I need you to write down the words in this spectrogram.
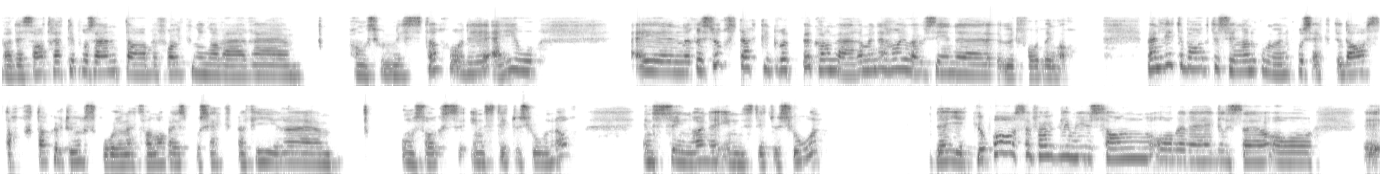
hva det sa, 30% av befolkninga være pensjonister. Og det er jo en ressurssterk gruppe kan være, men det har jo òg sine utfordringer. Men litt tilbake til Syngende kommune-prosjektet. Da starta kulturskolen et samarbeidsprosjekt med fire um, omsorgsinstitusjoner. En syngende institusjon. Det gikk jo på selvfølgelig mye sang og bevegelse og, eh,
